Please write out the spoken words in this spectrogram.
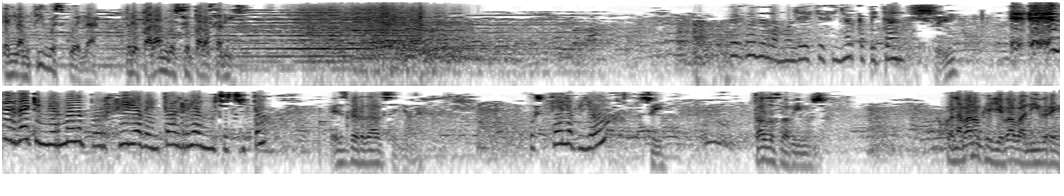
en la antigua escuela, preparándose para salir. Perdone la molestia, señor capitán. Sí, Eh, eh, ¿Es verdad que mi hermano Porfirio aventó al río al muchachito? es verdad, señora. ¿Usted lo vio? Sí, todos lo vimos. Con la mano que llevaba libre,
